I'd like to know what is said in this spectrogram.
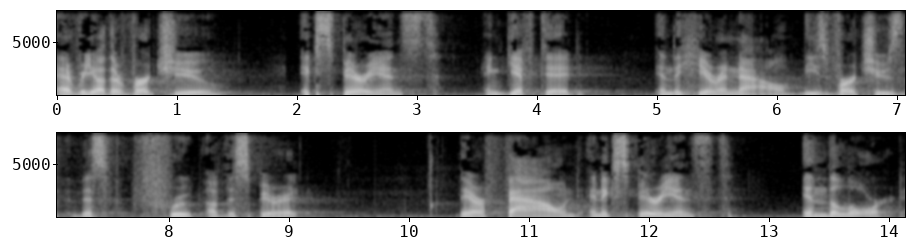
every other virtue experienced and gifted in the here and now, these virtues, this fruit of the Spirit, they are found and experienced in the Lord.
